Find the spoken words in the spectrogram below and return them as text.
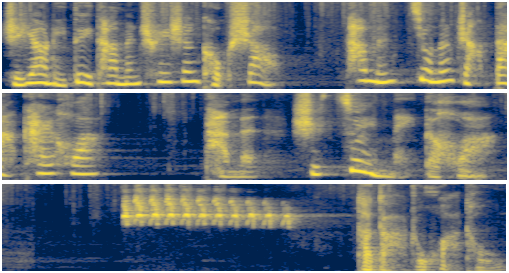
只要你对它们吹声口哨，它们就能长大开花。它们是最美的花。他打住话头，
